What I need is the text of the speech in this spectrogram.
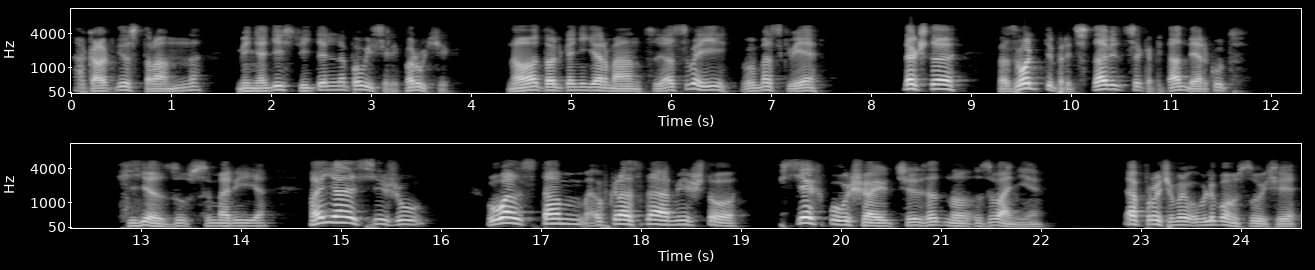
«А как ни странно, меня действительно повысили, поручик. Но только не германцы, а свои, в Москве. Так что позвольте представиться, капитан Беркут». «Иисус Мария!» А я сижу. У вас там в Красной Армии что, всех повышают через одно звание? А, впрочем, в любом случае,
